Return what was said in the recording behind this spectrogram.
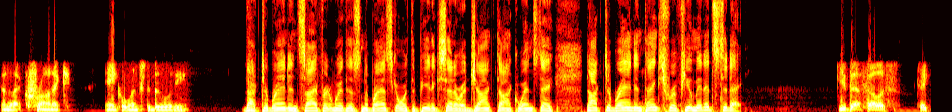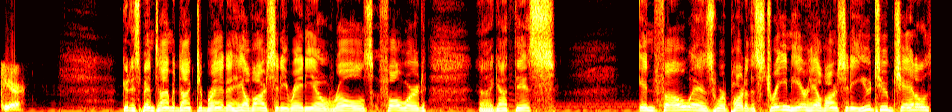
kind of that chronic ankle instability. Dr. Brandon Seifert with us, Nebraska Orthopedic Center at Jock Doc Wednesday. Dr. Brandon, thanks for a few minutes today. You bet, fellas. Take care. Good to spend time with Dr. Brandon. Hail Varsity Radio rolls forward. I uh, got this info as we're part of the stream here, Hail Varsity YouTube channel.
